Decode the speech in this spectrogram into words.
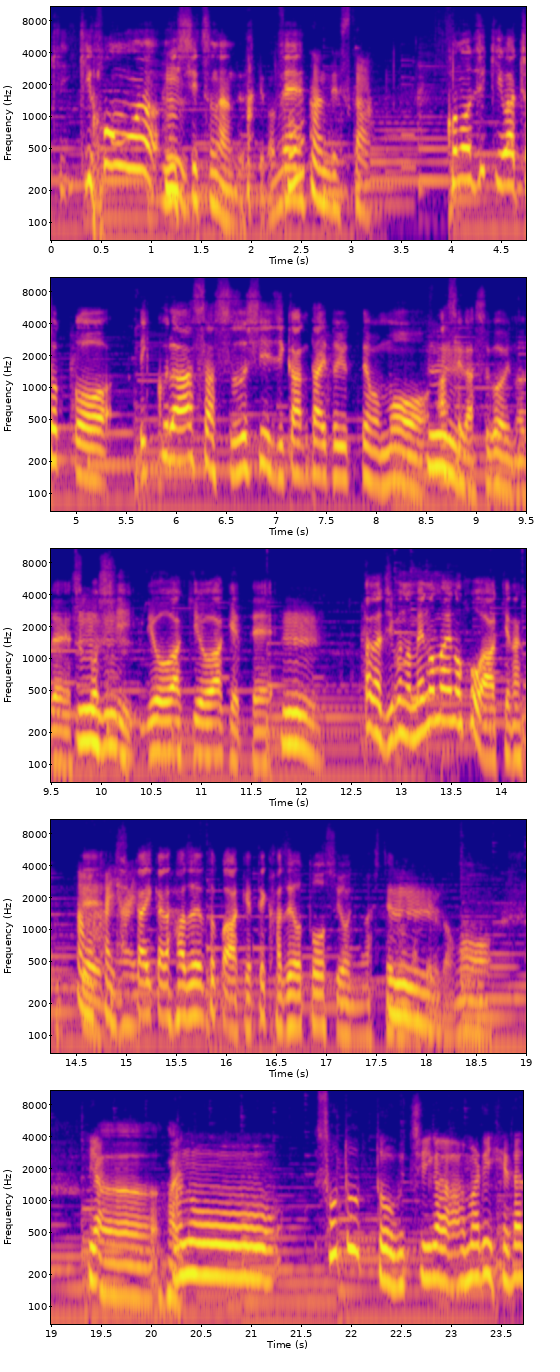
き基本は密室なんですけどね、そうなんですか。この時期はちょっといくら朝涼しい時間帯といってももううん。汗がすごいので、少し両脇を開けて、うん。ただ自分の目の前の方は開けなくって、視界から外れるとこ開けて風を通すようにはしてるんだけれども、いや、あのー外と内があまり隔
